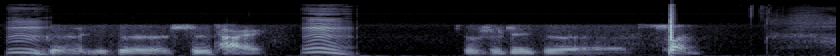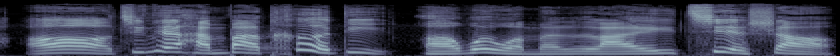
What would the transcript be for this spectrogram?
一个一个食材，嗯，就是这个蒜。哦，今天韩爸特地啊为我们来介绍。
